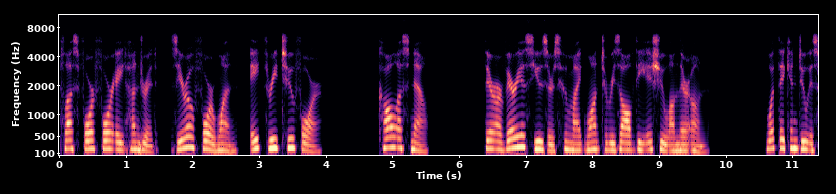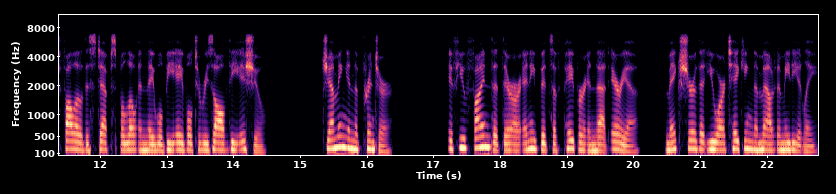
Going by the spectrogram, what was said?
plus 44800 041 8324. Call us now. There are various users who might want to resolve the issue on their own. What they can do is follow the steps below and they will be able to resolve the issue. Jamming in the printer. If you find that there are any bits of paper in that area, make sure that you are taking them out immediately.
